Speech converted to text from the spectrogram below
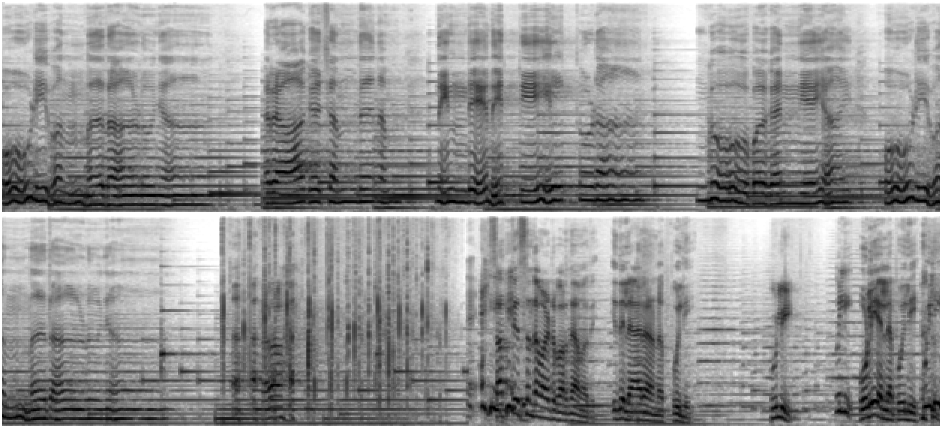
ഓടി വന്നതാണു ഞാൻ. രാഗചന്ദനം നിന്റെ നെറ്റിയിൽ തൊടാൻ ഗോപകന്യയായി ഓടി വന്നതാണു ഞാൻ. സത്യസന്ധമായിട്ട് പറഞ്ഞാ മതി. ഇതിലാരാണ് പുലി? പുലി. പുലി. പുളിയല്ല പുലി. പുലി.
